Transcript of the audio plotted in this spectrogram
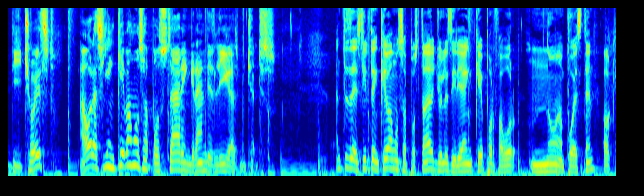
dicho esto, ahora sí, ¿en qué vamos a apostar en grandes ligas, muchachos? Antes de decirte en qué vamos a apostar, yo les diría en qué por favor no apuesten. Ok.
